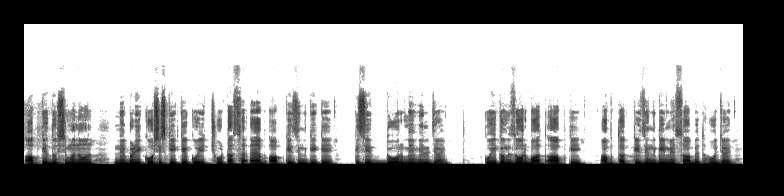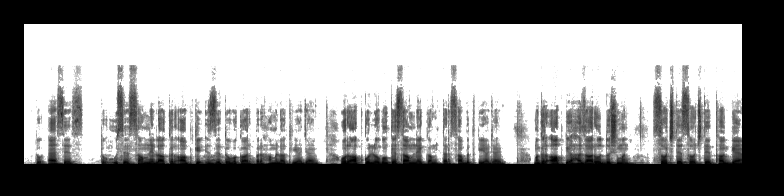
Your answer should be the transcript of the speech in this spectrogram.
آپ کے دشمنوں نے بڑی کوشش کی کہ کوئی چھوٹا سا عیب آپ کی زندگی کے کسی دور میں مل جائے۔ کوئی کمزور بات آپ کی اب تک کی زندگی میں ثابت ہو جائے تو ایسے تو اسے سامنے لا کر آپ کے عزت و وقار پر حملہ کیا جائے اور آپ کو لوگوں کے سامنے کم تر ثابت کیا جائے۔ مگر آپ کے ہزاروں دشمن سوچتے سوچتے تھک گئے،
